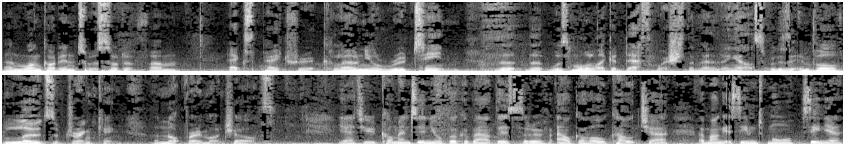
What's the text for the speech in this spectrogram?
and one got into a sort of um, expatriate colonial routine that, that was more like a death wish than anything else because it involved loads of drinking and not very much else. Yes, you comment in your book about this sort of alcohol culture among, it seemed, more senior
